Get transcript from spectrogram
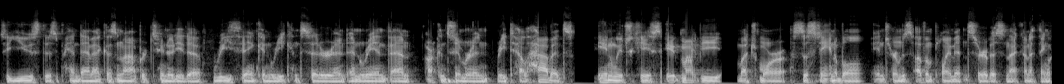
to use this pandemic as an opportunity to rethink and reconsider and, and reinvent our consumer and retail habits in which case it might be much more sustainable in terms of employment and service and that kind of thing.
